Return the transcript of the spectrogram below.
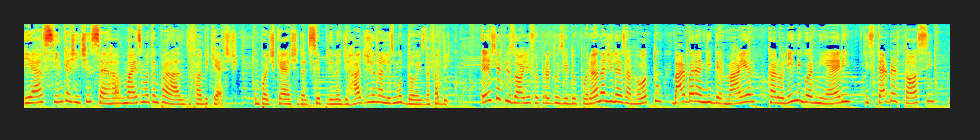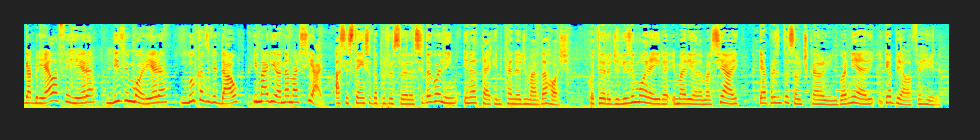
E é assim que a gente encerra mais uma temporada do Fabcast, um podcast da disciplina de Rádio Jornalismo 2 da Fabico. Este episódio foi produzido por Ana Julia Zanotto, Bárbara Niedermayer, Caroline Gornieri, Esther Bertossi, Gabriela Ferreira, Lise Moreira, Lucas Vidal e Mariana Marciai. Assistência da professora Cida Golim e na técnica Neudimar da Rocha. Roteiro de Lise Moreira e Mariana Marciai e apresentação de Caroline Guarnieri e Gabriela Ferreira.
